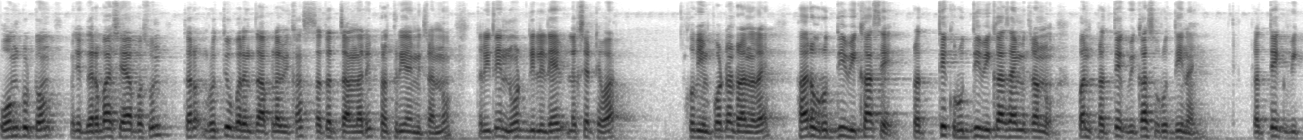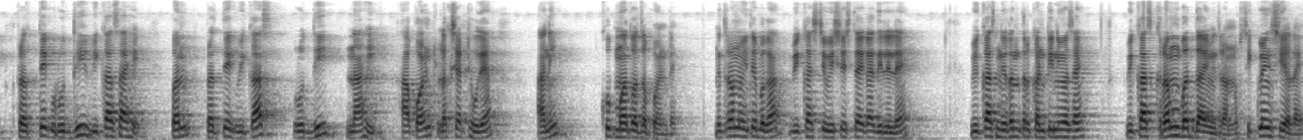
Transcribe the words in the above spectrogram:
ओम टू टोम म्हणजे गर्भाशयापासून तर मृत्यूपर्यंत आपला विकास सतत चालणारी प्रक्रिया आहे मित्रांनो. तर इथे नोट दिलेली आहे. लक्षात ठेवा. खूप इम्पॉर्टंट राहणार आहे. हर वृद्धी विकास आहे. प्रत्येक वृद्धी विकास आहे मित्रांनो. पण प्रत्येक विकास वृद्धी नाही. प्रत्येक वि प्रत्येक वृद्धी विकास आहे पण प्रत्येक विकास वृद्धी नाही. हा पॉईंट लक्षात ठेवू द्या. आणि खूप महत्त्वाचा पॉईंट आहे. मित्रांनो इथे बघा विकासची विशेषता काय दिलेली आहे? विकास निरंतर कंटिन्युअस आहे. विकास क्रमबद्ध आहे मित्रांनो सिक्वेन्शियल आहे.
